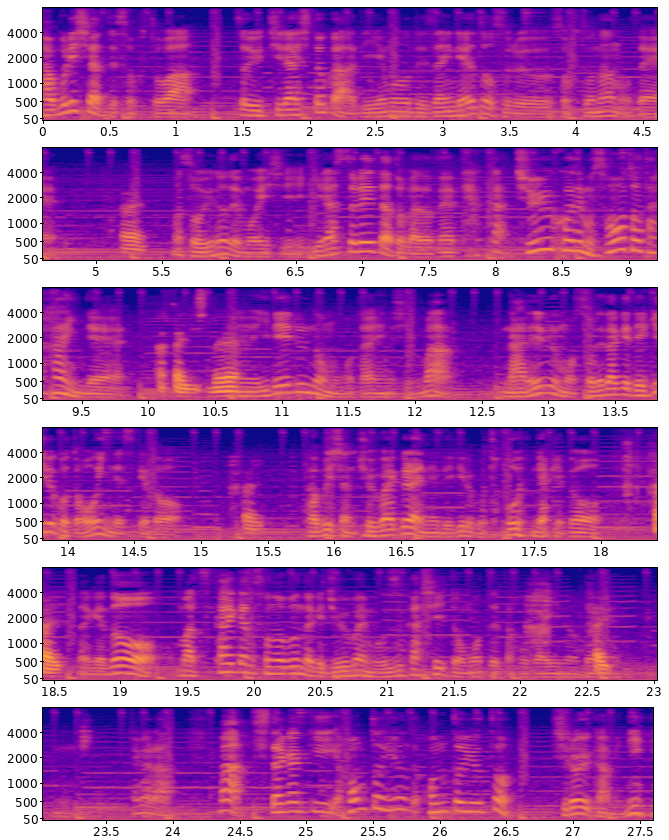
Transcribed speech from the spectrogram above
パブリッシャーってソフトはそういうチラシとか DM のデザインレイアウトをするソフトなので、はい。まあ、そういうのでもいいしイラストレーターとかだとね高中古でも相当高いんで、高いですね。うん入れるのも大変だしまあ慣れるもそれだけできること多いんですけどはい。パブリッシャーの10倍くらいねできること多いんだけどはい。だけど、まあ、使い方その分だけ10倍難しいと思ってた方がいいので、はいうん、だから、まあ、下書き本当言う本当言うと白い紙に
